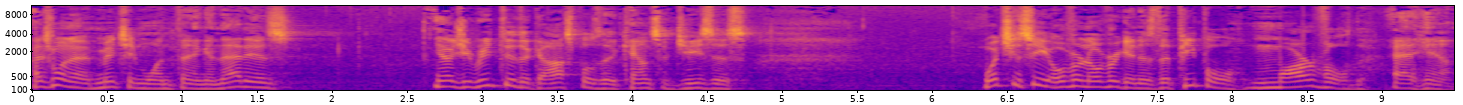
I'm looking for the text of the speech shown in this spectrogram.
I just want to mention one thing, and that is, you know, as you read through the Gospels, the accounts of Jesus, what you see over and over again is that people marveled at him.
